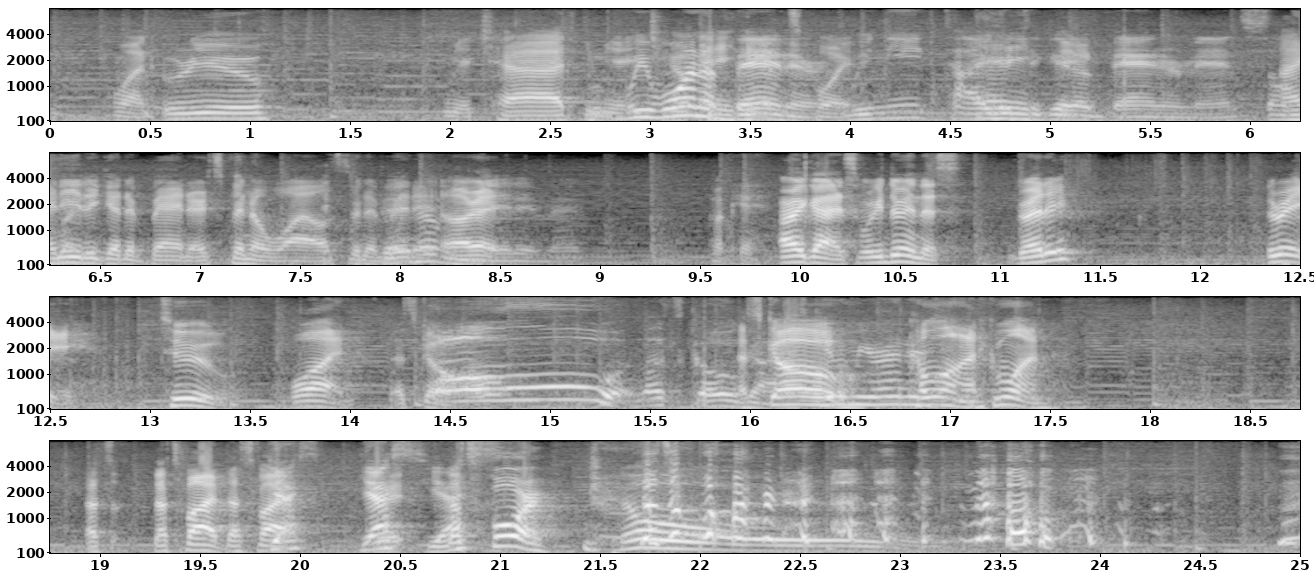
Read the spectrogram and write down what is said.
Come on, Uryu. Give me a chat. Give me a We Ichigo, want a anything banner. We need Tiger to get a banner, man. I need to get a banner. It's been a while. It's it's been a minute. All right. minute. Okay. All right, guys. We're doing this. Ready? Three, two, one. Let's go. Oh, let's go. Let's guys. go. Give 'em your energy. Come on, come on. That's that's five. That's five. Yes, yes, Wait, yes. That's four. No.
